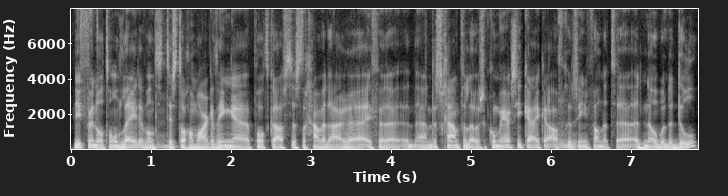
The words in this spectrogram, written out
die funnel te ontleden. Want het is toch een marketing eh, podcast. Dus dan gaan we daar eh, even eh, naar de schaamteloze commercie kijken. Afgezien Mhm. van het, het nobele doel.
